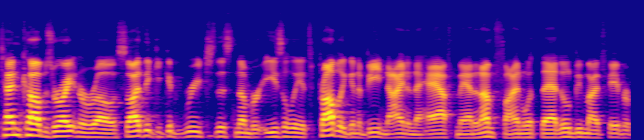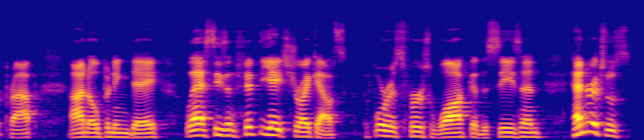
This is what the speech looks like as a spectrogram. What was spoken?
10 Cubs right in a row. So I think he could reach this number easily. It's probably going to be nine and a half, man, and I'm fine with that. It'll be my favorite prop on opening day. Last season, 58 strikeouts before his first walk of the season. Hendricks was,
